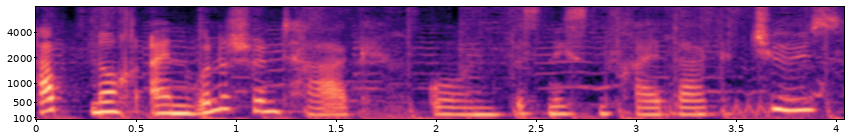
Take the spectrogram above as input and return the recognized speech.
Habt noch einen wunderschönen Tag und bis nächsten Freitag. Tschüss.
